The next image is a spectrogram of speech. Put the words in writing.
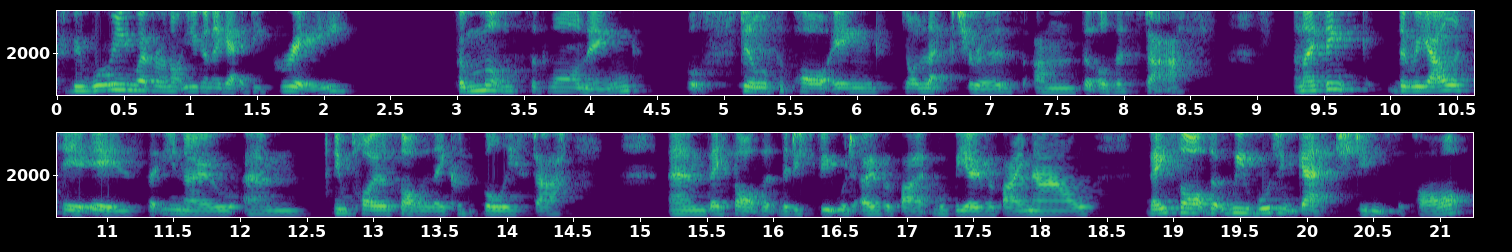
To be worrying whether or not you're going to get a degree for months of warning, but still supporting your lecturers and the other staff. And I think the reality is that, you know, um, employers thought that they could bully staff. And they thought that the dispute would over by, would be over by now. They thought that we wouldn't get student support.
